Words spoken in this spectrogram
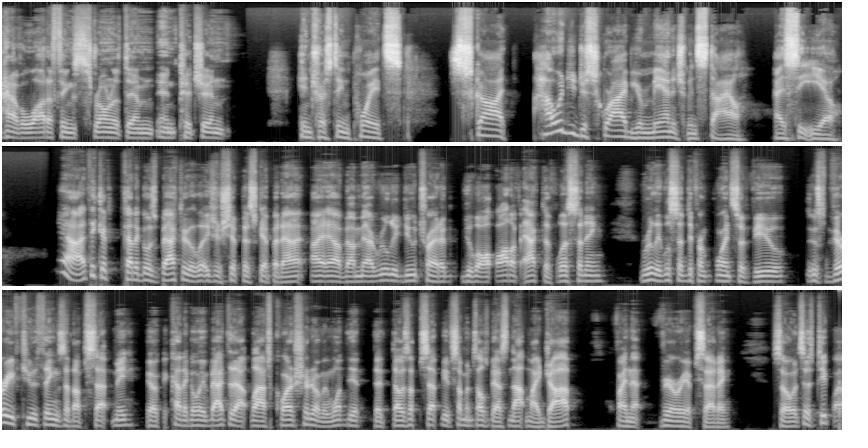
have a lot of things thrown at them and pitch in. Interesting points. Scott, how would you describe your management style as CEO? Yeah, I think it kind of goes back to the relationship that Skip and I, I have. I mean, I really do try to do a lot of active listening, really listen to different points of view. There's very few things that upset me. You know, kind of going back to that last question, I mean, one thing that does upset me if someone tells me that's not my job, I find that very upsetting. So it's just people,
